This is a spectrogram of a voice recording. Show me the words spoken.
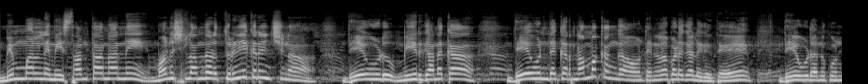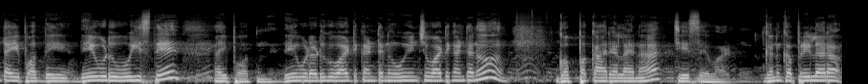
మిమ్మల్ని మీ సంతానాన్ని మనుషులందరూ తృణీకరించిన దేవుడు మీరు గనక దేవుని దగ్గర నమ్మకంగా ఉంటే నిలబడగలిగితే దేవుడు అనుకుంటే అయిపోద్ది. దేవుడు ఊహిస్తే అయిపోతుంది. దేవుడు అడుగు వాటికంటేను ఊహించు వాటికంటేను గొప్ప కార్యాలైన చేసేవాడు. గనుక ప్రియులరా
